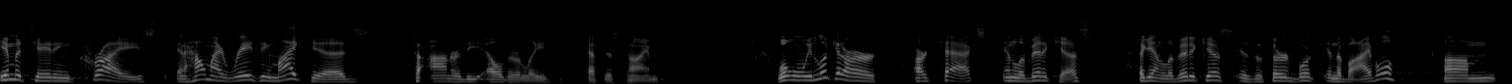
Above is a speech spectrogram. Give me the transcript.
imitating Christ and how am I raising my kids to honor the elderly at this time? Well, when we look at our, our text in Leviticus, again, Leviticus is the third book in the Bible. Um,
